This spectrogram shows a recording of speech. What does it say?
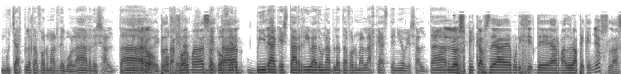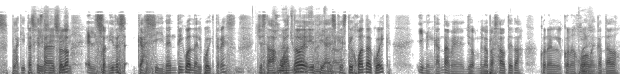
muchas plataformas de volar, de saltar, de, plataformas, coger, vida que está arriba de una plataforma en las que has tenido que saltar. Los pickups de, de armadura pequeños, las plaquitas que están en el suelo, el sonido es casi idéntico al del Quake 3. Yo estaba jugando y decía, es que estoy jugando al Quake y me encanta, me, yo me lo he pasado teta con el, con el juego, pues me ha encantado.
